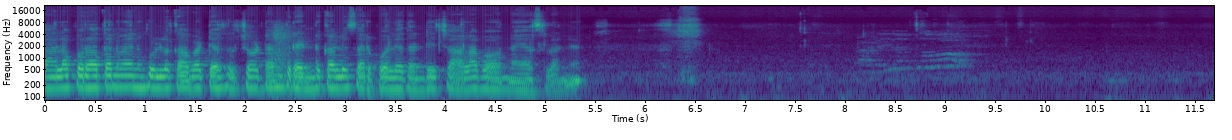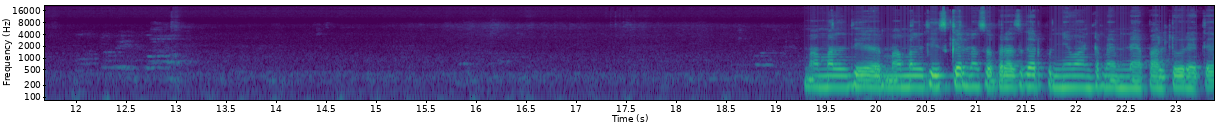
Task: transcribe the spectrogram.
చాలా పురాతనమైన గుళ్ళు కాబట్టి అసలు చూడడానికి రెండు కళ్ళు సరిపోలేదండి. చాలా బాగున్నాయి అసలు మమ్మల్ని మమ్మల్ని తీసుకెళ్ళిన సుబ్బరాజు గారి పుణ్యం అంటే మేము నేపాల్ టూర్ అయితే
